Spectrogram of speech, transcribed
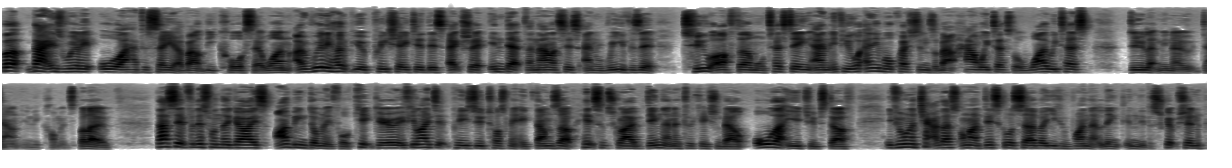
But that is really all I have to say about the Corsair One. I really hope you appreciated this extra in-depth analysis and revisit to our thermal testing. And if you've got any more questions about how we test or why we test, do let me know down in the comments below. That's it for this one though guys. I've been Dominic for KitGuru. If you liked it, please do toss me a thumbs up, hit subscribe, ding that notification bell, all that YouTube stuff. If you want to chat with us on our Discord server, you can find that linked in the description,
